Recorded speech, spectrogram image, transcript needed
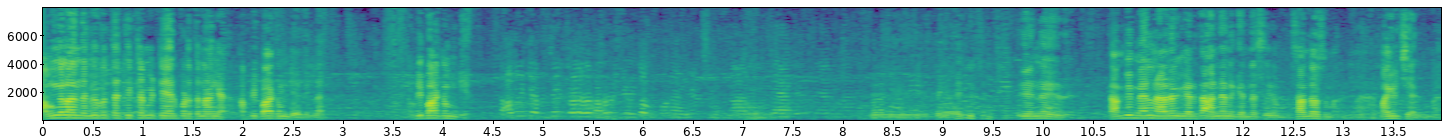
அவங்களா அந்த விபத்தை திட்டமிட்டு ஏற்படுத்தினாங்க. அப்படி பார்க்க முடியாது இல்ல அப்படி பார்க்க முடியாது. இது என்ன இது? தம்பி மேல நடவடிக்கை எடுத்தா அண்ணனுக்கு என்ன செய்யும்? சந்தோஷமா இருக்குமா? மகிழ்ச்சியா இருக்குமா?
